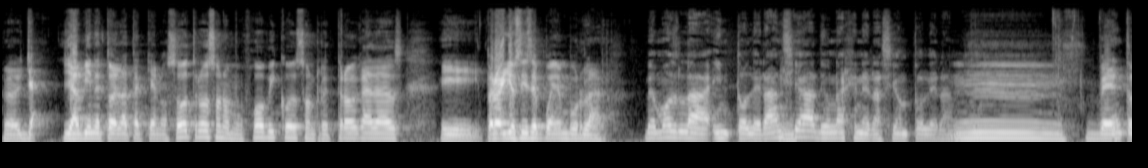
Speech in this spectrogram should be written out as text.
eh, ya, ya viene todo el ataque a nosotros, son homofóbicos, son retrógadas, y... pero ellos sí se pueden burlar. Vemos la intolerancia mm. de una generación tolerante. Mm, Beto,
